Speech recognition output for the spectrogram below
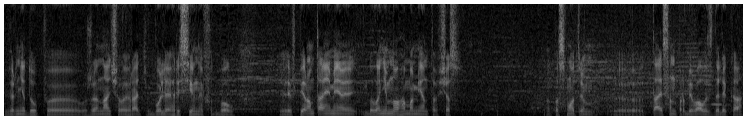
Вернедуб э, уже начал играть в более агрессивный футбол. Э, В первом тайме было немного моментов. Сейчас посмотрим. э, Тайсон пробивал издалека.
